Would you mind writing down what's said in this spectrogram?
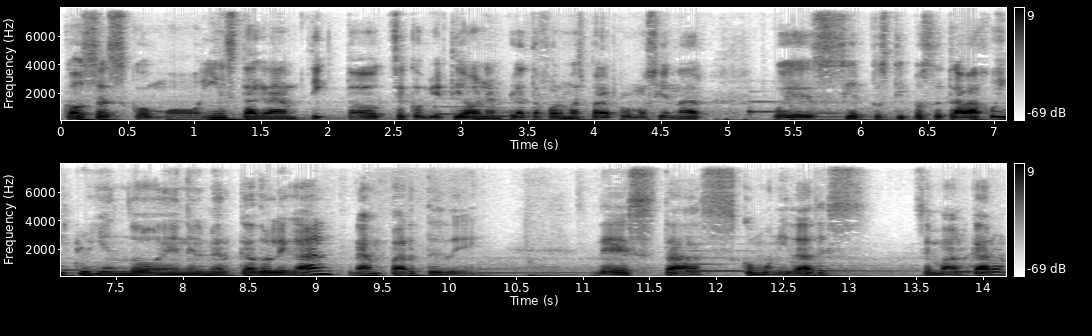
Cosas como Instagram, TikTok se convirtieron en plataformas para promocionar pues ciertos tipos de trabajo, incluyendo en el mercado legal, gran parte de, de estas comunidades se marcaron.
